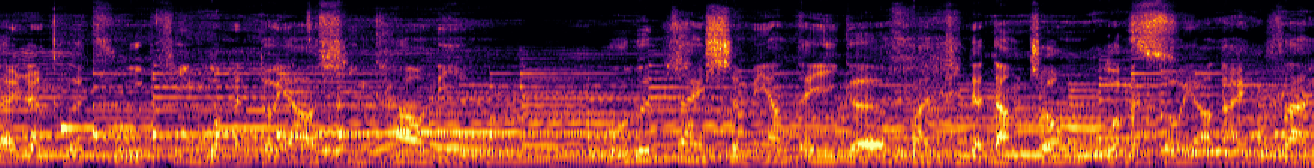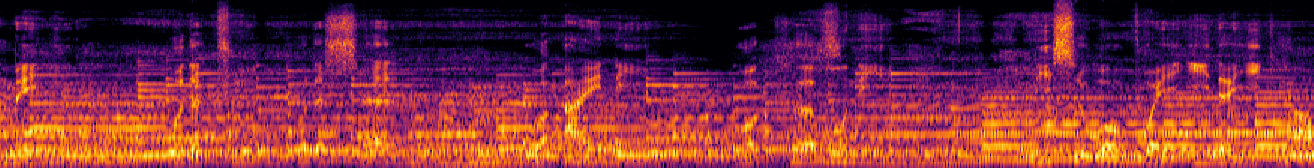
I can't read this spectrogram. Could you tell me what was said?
在任何处境，我们都要信靠你。无论在什么样的一个环境的当中，我们都要来赞美你，我的主，我的神，我爱你，我渴慕你，你是我唯一的依靠，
